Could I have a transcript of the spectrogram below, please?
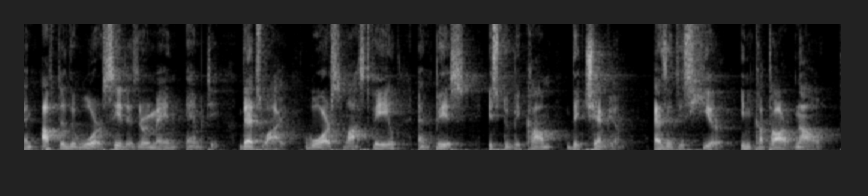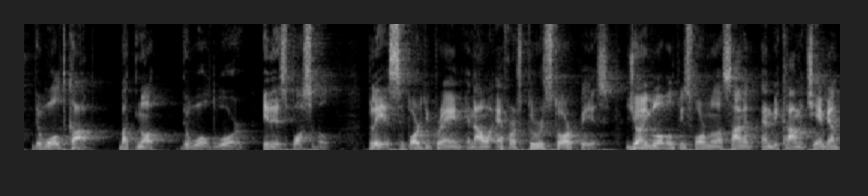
and after the war, cities remain empty. That's why wars must fail, and peace is to become the champion, as it is here in Qatar now, the World Cup, but not the World War. It is possible. Please support Ukraine in our efforts to restore peace. Join Global Peace Formula Summit and become a champion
